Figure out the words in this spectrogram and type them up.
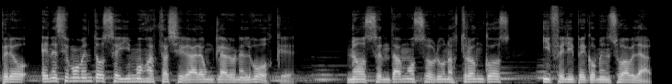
pero en ese momento seguimos hasta llegar a un claro en el bosque. Nos sentamos sobre unos troncos y Felipe comenzó a hablar.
